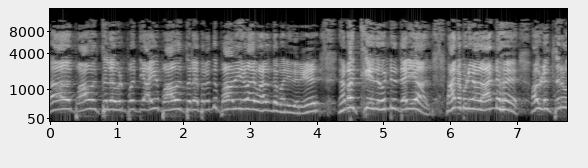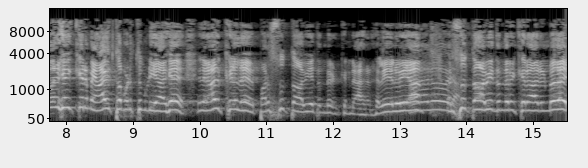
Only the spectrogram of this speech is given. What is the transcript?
அதாவது பாவத்துல உற்பத்தி ஆகி பாவத்துல பிறந்து பாவிகளாய் வாழ்ந்த மனிதர்கள் நமக்கு இது ஒன்றும் தெரியாது. ஆனபடினால் ஆண்டவர் அவருடைய திருவருகை திருவருகைக்கு நம்மை ஆயத்தப்படுத்தும்படியாக இந்த நாட்களில் பரிசுத்தாவியை தந்திருக்கின்றார். பரிசுத்தாவியை தந்திருக்கிறார் என்பதை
